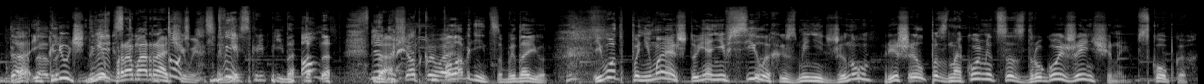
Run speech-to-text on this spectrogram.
Да, и да, ключ да. не Дверь проворачивается. точно, дверь скрипит. Да, он да, следующий да. открывает. Половница выдает. И вот, понимая, что я не в силах изменить жену, решил познакомиться с другой женщиной, в скобках.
